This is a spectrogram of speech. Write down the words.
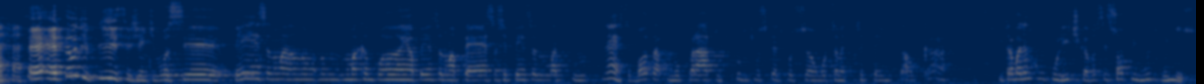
é, é tão difícil, gente. Você pensa numa, num- numa campanha, pensa numa peça, você pensa numa. Né, você bota no prato tudo que você tem à disposição, o orçamento que você tem e tal, cara. E trabalhando com política, você sofre muito com isso,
